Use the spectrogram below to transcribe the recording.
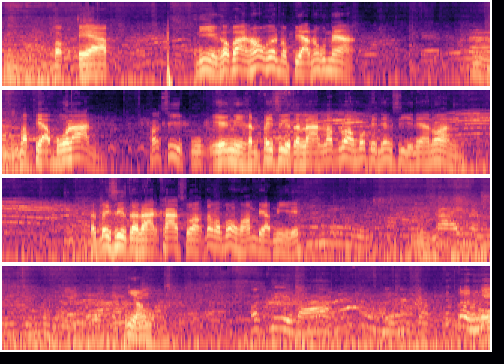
อืมบักแปบนี่เขาบ้านเฮาเอิ้นบักแปบนะคุณแม่อืมบักแปบโบราณพักซี่ปลูกเองนี่คันไปซื้อตลาดรับรองว่าเป็นจังสี่แน่นอนคันไปซื้อตลาดค่าสวกแต่ว่าบ่หอมแบบนี้เด้อืมใช่ยังมี กินมันอิหยังพักที่ว่าต้นโอ้นี้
